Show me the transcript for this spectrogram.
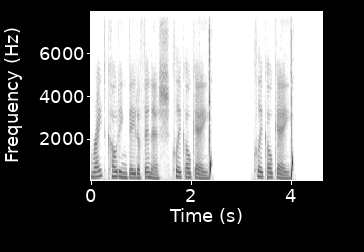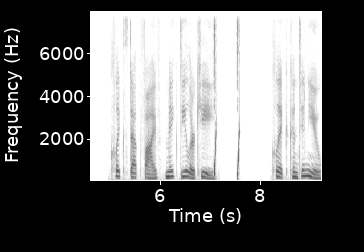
Write coding data finish, click OK. Click OK. Click step 5, make dealer key. Click continue.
